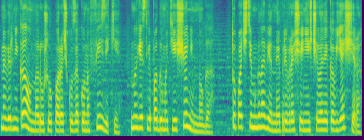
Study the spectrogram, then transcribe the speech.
Наверняка он нарушил парочку законов физики, но если подумать еще немного, то почти мгновенное превращение из человека в ящера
